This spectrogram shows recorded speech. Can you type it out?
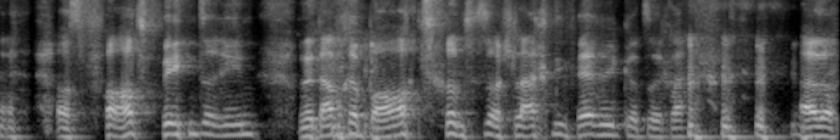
als Pfadfinderin und hat einfach einen Bart und so schlechte Perücke und so. Also,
